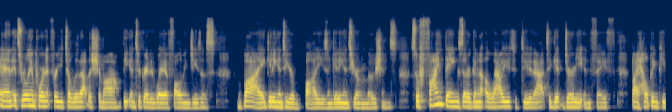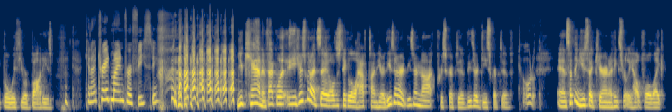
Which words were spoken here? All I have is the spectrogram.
And it's really important for you to live out the Shema, the integrated way of following Jesus, by getting into your bodies and getting into your emotions. So find things that are going to allow you to do that, to get dirty in faith by helping people with your bodies. Can I trade mine for feasting? you can. In fact, well, here's what I'd say. I'll just take a little halftime here. These are these are not prescriptive. These are descriptive. Totally. And something you said, Karen, I think is really helpful. Like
